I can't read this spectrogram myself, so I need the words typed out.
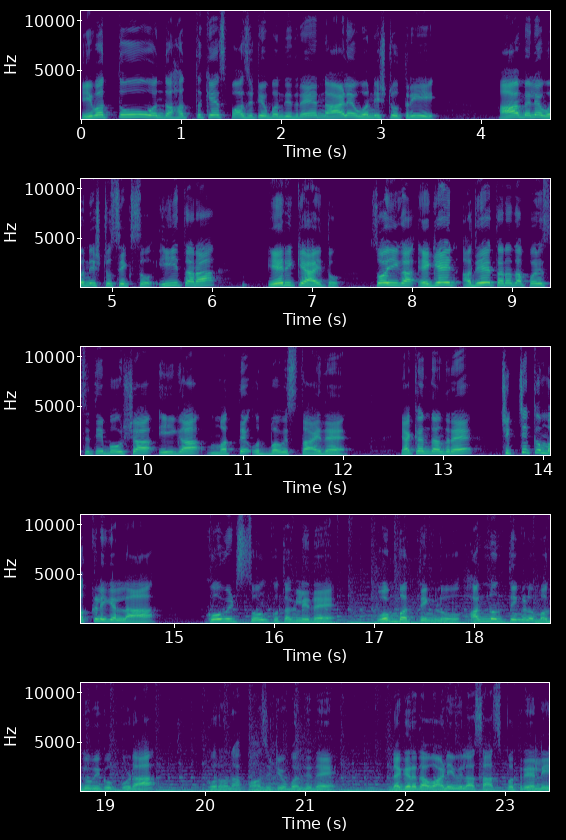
ಇವತ್ತು ಒಂದು ಹತ್ತು ಕೇಸ್ ಪಾಸಿಟಿವ್ ಬಂದಿದ್ರೆ ನಾಳೆ ಒನ್ ಇಷ್ಟು ತ್ರೀ, ಆಮೇಲೆ ಒನ್ ಇಷ್ಟು ಸಿಕ್ಸು, ಈ ಥರ ಏರಿಕೆ ಆಯಿತು. ಸೊ, ಈಗ ಎಗೈನ್ ಅದೇ ಥರದ ಪರಿಸ್ಥಿತಿ ಬಹುಶಃ ಈಗ ಮತ್ತೆ ಉದ್ಭವಿಸ್ತಾ ಇದೆ. ಯಾಕಂತಂದರೆ, ಚಿಕ್ಕ ಚಿಕ್ಕ ಮಕ್ಕಳಿಗೆಲ್ಲ ಕೋವಿಡ್ ಸೋಂಕು ತಗಲಿದೆ. ಒಂಬತ್ತು ತಿಂಗಳು, ಹನ್ನೊಂದು ತಿಂಗಳು ಮಗುವಿಗೂ ಕೂಡ ಕೊರೋನಾ ಪಾಸಿಟಿವ್ ಬಂದಿದೆ. ನಗರದ ವಾಣಿ ವಿಲಾಸ್ ಆಸ್ಪತ್ರೆಯಲ್ಲಿ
